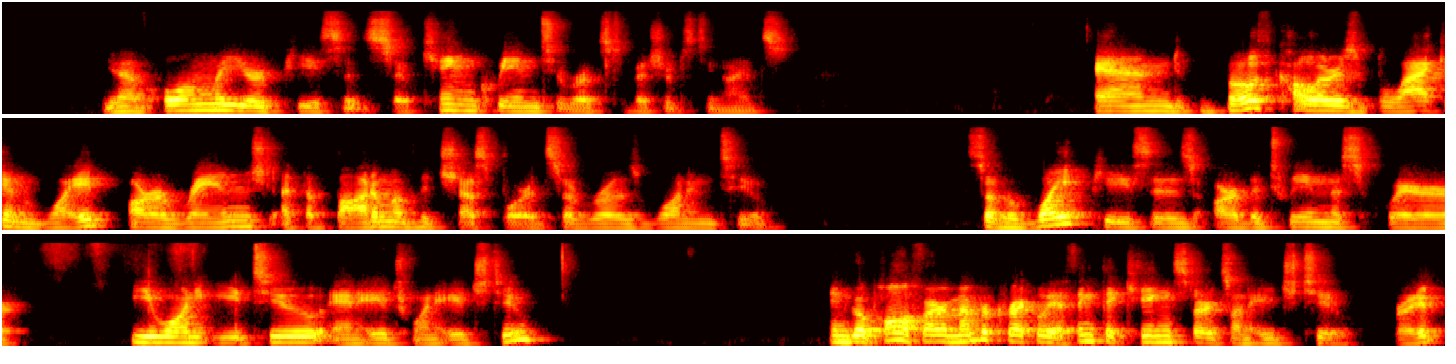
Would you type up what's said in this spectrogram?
You have only your pieces. So king, queen, two rooks, two bishops, two knights. And both colors, black and white, are arranged at the bottom of the chessboard, so rows one and two. So the white pieces are between the square E E1, E2, and H1, H2. In Gopal, if I remember correctly, I think the king starts on H2, right?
